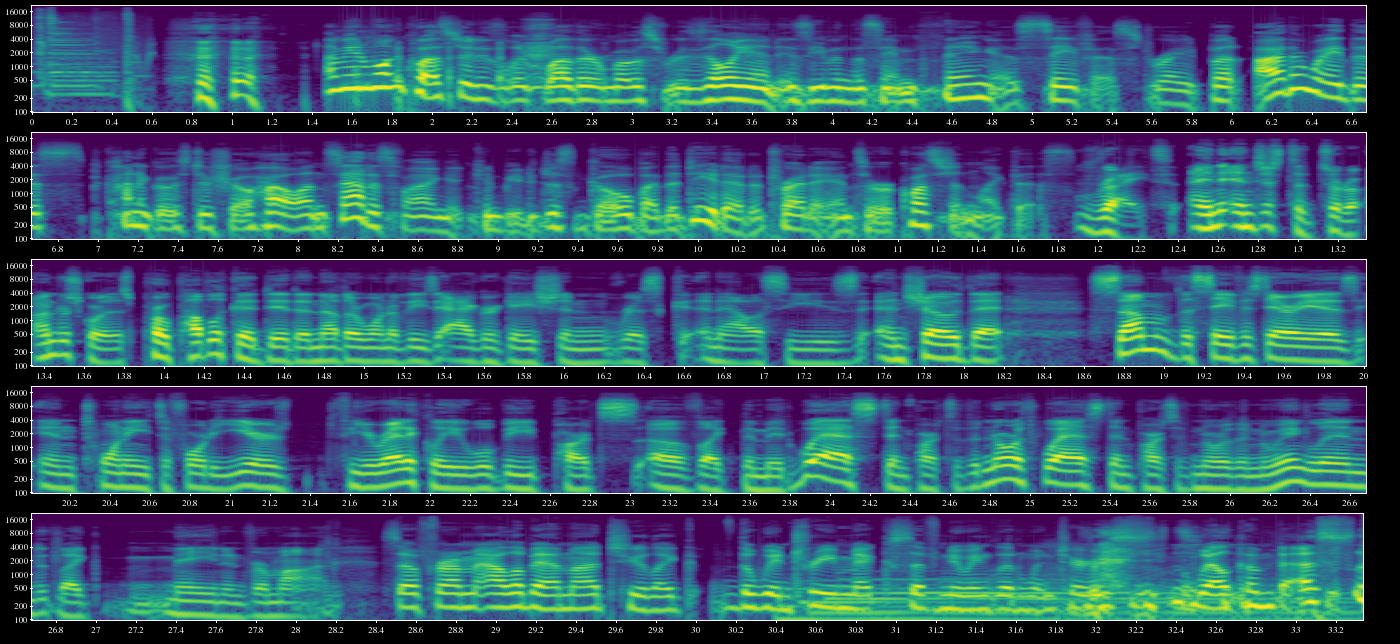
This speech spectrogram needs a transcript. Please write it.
I mean, one question is like whether most resilient is even the same thing as safest, right? But either way, this kind of goes to show how unsatisfying it can be to just go by the data to try to answer a question like this. Right. And and just to sort of underscore this, ProPublica did another one of these aggregation risk analyses and showed that some of the safest areas in 20 to 40 years theoretically will be parts of like the Midwest and parts of the Northwest and parts of northern New England, like Maine and Vermont. So from Alabama to like the wintry mix of New England winters. Right. Welcome, Bess.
